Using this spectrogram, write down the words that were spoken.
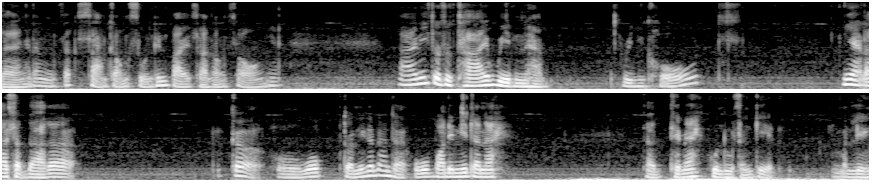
แรงๆก็ต้องสักสามสองศูนย์ขึ้นไปสามสองสองเนี่ย อันนี้ตัวสุดท้ายวินนะครับวินโค้ดเนี่ยรายสัปดาห์ก็ ก็โอ้โหตอนนี้ก็น่าจะโอ้บอดี้นิดแล้วนะ แต่เห็นไหมคุณดูสังเกต มันเรียง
